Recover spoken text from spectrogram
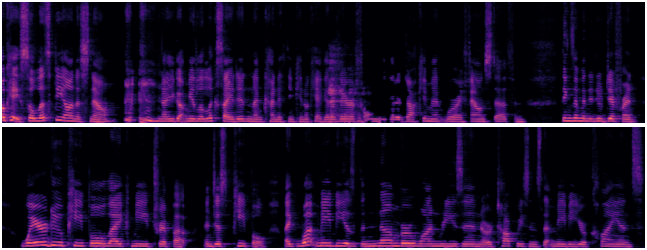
Okay, so let's be honest now. now you got me a little excited, and I'm kind of thinking, okay, I got to verify, I got to document where I found stuff and things I'm going to do different. Where do people like me trip up? And just people, like what maybe is the number one reason or top reasons that maybe your clients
